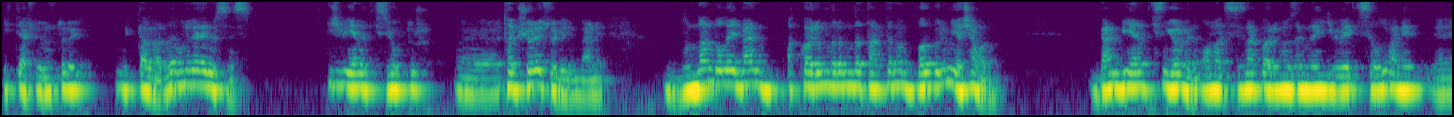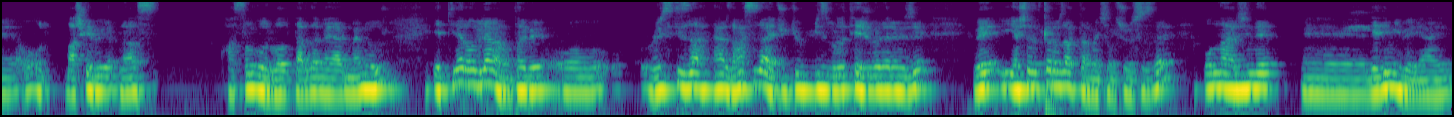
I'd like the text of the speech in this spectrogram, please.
ihtiyaç duyduğunuz türe miktarlarda bunu verebilirsiniz. Hiçbir yan etkisi yoktur. Ee, tabii şöyle söyleyelim yani bundan dolayı ben akvaryumlarımda tanklarımın balık ölümü yaşamadım. Ben bir yan etkisini görmedim ama sizin akvaryumunuzda ne gibi bir etkisi olur hani e, o başka bir rahatsız hastalık olur balıklarda veya bilmem ne olur. Etkiler onu bilemem. Tabii o riski her zaman size ait. Çünkü biz burada tecrübelerimizi ve yaşadıklarımızı aktarmaya çalışıyoruz sizlere. Onun haricinde e, dediğim gibi yani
